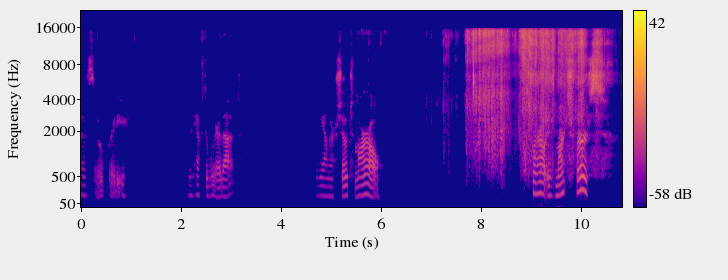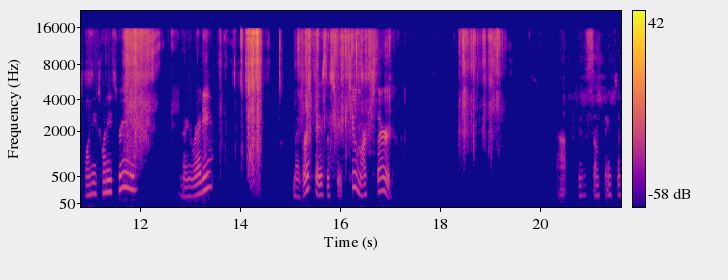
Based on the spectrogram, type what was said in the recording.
That is so pretty. We have to wear that maybe on our show tomorrow. Tomorrow is March 1st, 2023. Are you ready? My birthday is this week too, March 3rd. That is something to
